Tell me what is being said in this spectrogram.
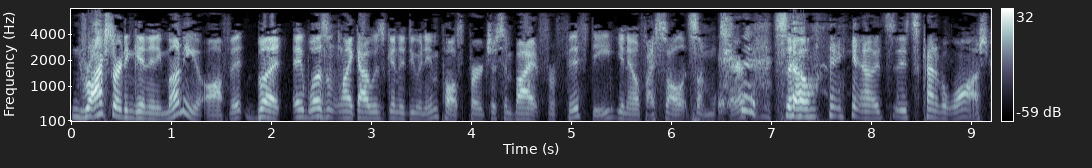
Rockstar didn't get any money off it, but it wasn't like I was going to do an impulse purchase and buy it for fifty, you know, if I saw it somewhere. so you know, it's it's kind of a wash.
